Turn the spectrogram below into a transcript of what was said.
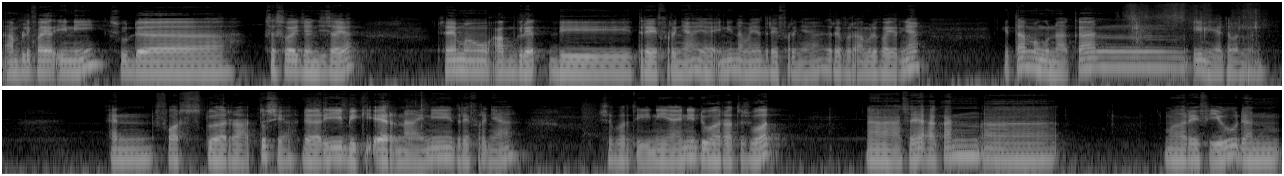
amplifier ini sudah sesuai janji saya. Saya mau upgrade di drivernya ya. Ini namanya drivernya, driver amplifiernya. Kita menggunakan ini ya, teman-teman Enforce 200 ya dari BGR. Nah, ini drivernya seperti ini ya. Ini 200 watt. Nah, saya akan uh, mereview dan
